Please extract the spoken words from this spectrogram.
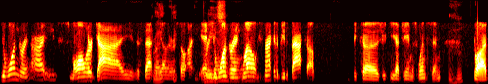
you're wondering, all right, he's a smaller guy, this, that, and Right. the other. So I, and you're wondering, well, he's not going to be the backup because you, you got Jameis Winston. Mm-hmm. But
